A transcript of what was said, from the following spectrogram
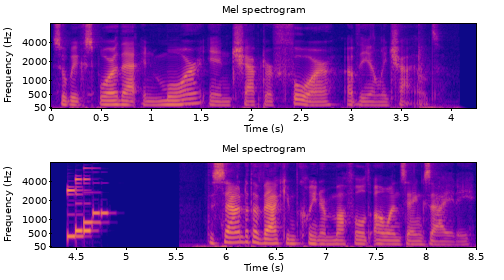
So we explore that and more in chapter 4 of The Only Child. The sound of the vacuum cleaner muffled Owen's anxiety.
